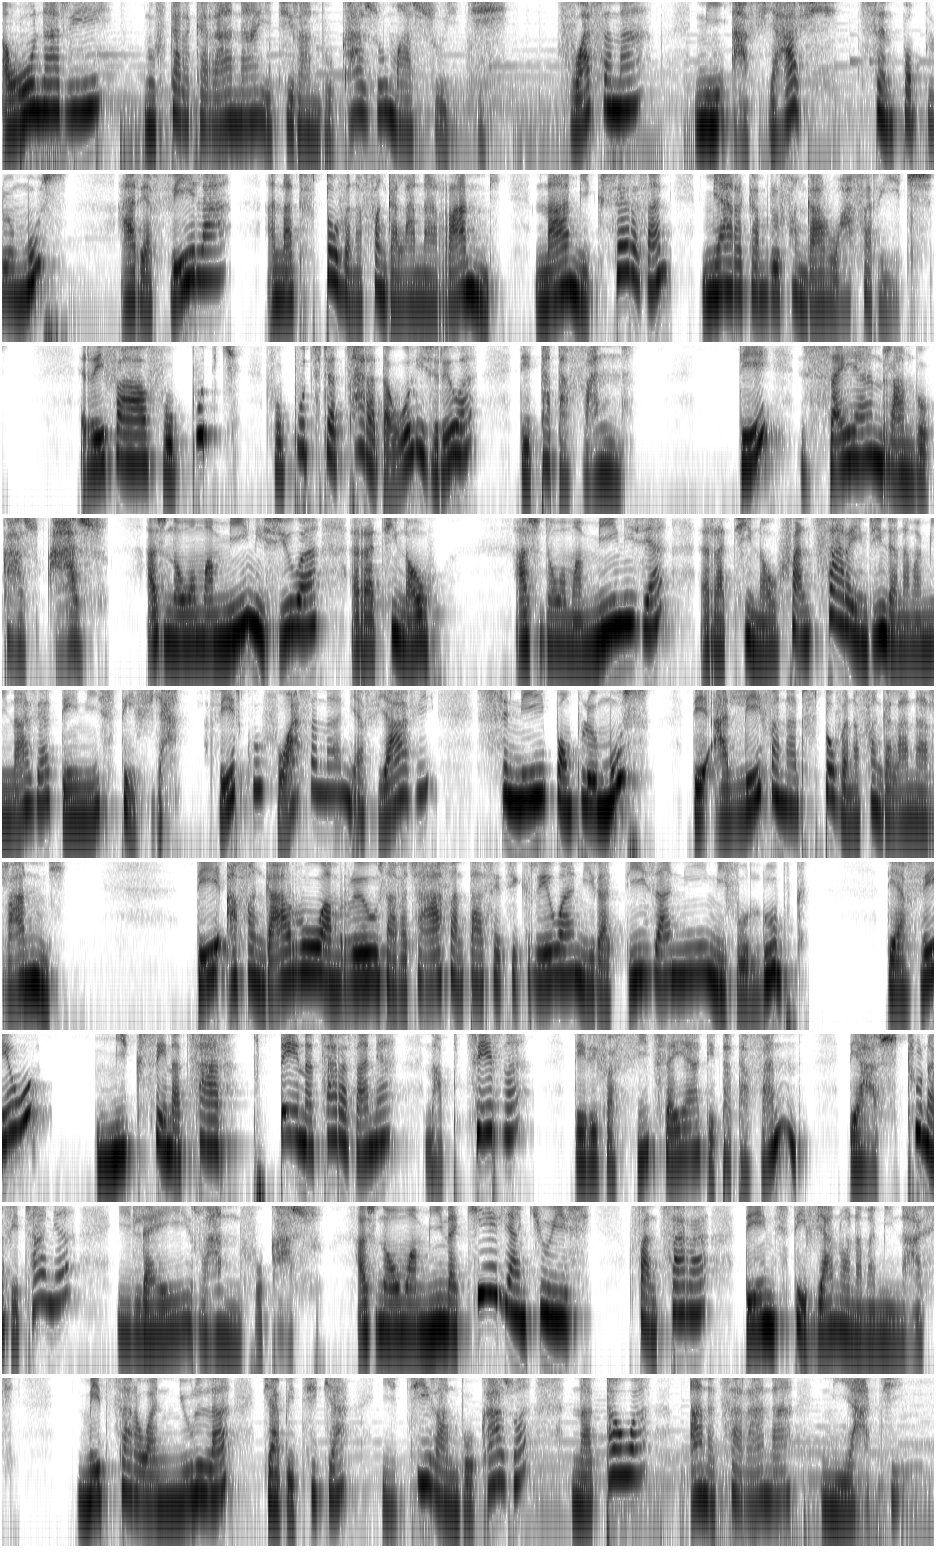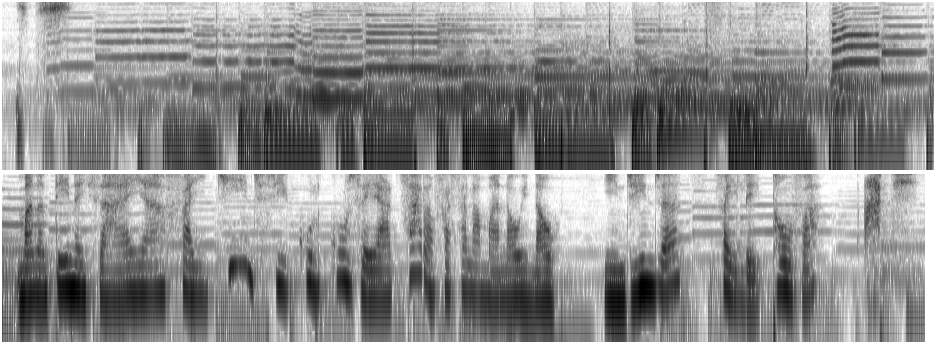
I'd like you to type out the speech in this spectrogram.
Ahoana ary no fikarakarana ity ranom-boankazo mahasoa ity? Voasana ny aviavy sy ny pamplemousse ary avela anaty fitaovana fangalana ranony na mixeur izany miaraka amin'ireo fangaro hafa rehetra. Rehefa voapotika, voapotsitra tsara daholo izy ireo dia tatavanina. Dia izay ny ranom-boankazo azo. Azonao hamamiana izy io raha tianao. Azonao amamiana izy raha tianao, fa ny tsara indrindra anamamiana azy dia ny stevia. Averiko, voasana ny aviavy sy ny pamplemousse dia alefa anaty fitaovana fangalana ranony. Dia afangaro amin'ireo zavatra hafa ny tany saintsika ireo, ny radis izany, ny voaloboka. Dia avy eo mixena tsara, potehina tsara izany a, na potserina, dia rehefa vita izay a, dia tatavanina, dia azo sotroina avy hatrany a, ilay ranon'ny voankazo. Azonao amamiana kely ihany koa izy, fa ny tsara dia ny stevia no anamamiana azy. Mety tsara ho an'ny olona diabetika ity ranom-boankazo natao hanatsarana ny aty ity. Manantena izahay fa hikendry sy hikolokolo izay hahatsara ny fahasalamanao ianao, indrindra fa ilay taova. Aty.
